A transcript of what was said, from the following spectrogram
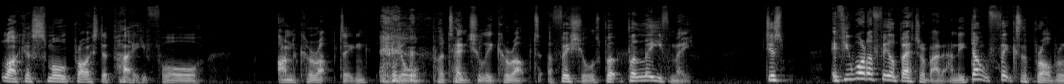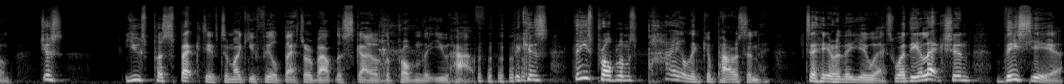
like a small price to pay for uncorrupting your potentially corrupt officials, but believe me, just if you want to feel better about it, Andy, don't fix the problem. Just use perspective to make you feel better about the scale of the problem that you have. because these problems pale in comparison to here in the US, where the election this year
